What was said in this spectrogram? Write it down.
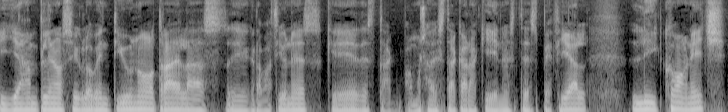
Y ya en pleno siglo XXI, otra de las eh, grabaciones que vamos a destacar aquí en este especial, Lee Konich,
